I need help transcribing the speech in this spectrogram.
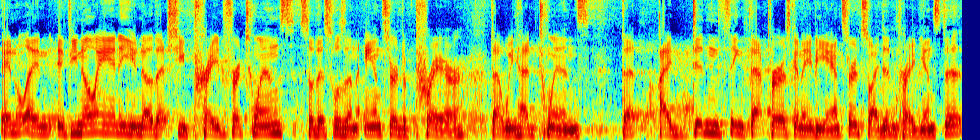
and, and if you know Annie, you know that she prayed for twins. So this was an answer to prayer that we had twins that I didn't think that prayer was going to be answered, so I didn't pray against it.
